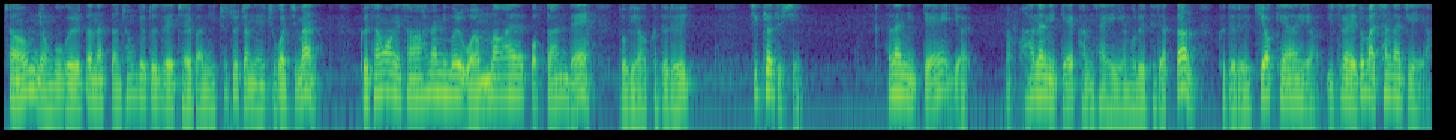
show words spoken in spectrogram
처음 영국을 떠났던 청교도들의 절반이 추수 전에 죽었지만 그 상황에서 하나님을 원망할 법도 한데 도리어 그들을 지켜주신 하나님께 하나님께 감사의 예물을 드렸던 그들을 기억해야 해요. 이스라엘도 마찬가지예요.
